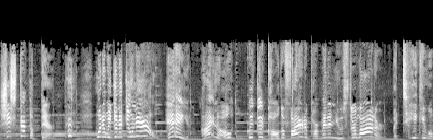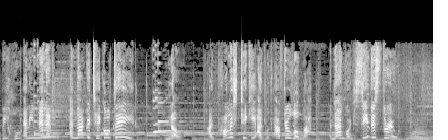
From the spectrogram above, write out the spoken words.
She's stuck up there. what are we gonna do now? Hey, I know. We could call the fire department and use their ladder. But Tiki will be home any minute, and that could take all day. No, I promised Tiki I'd look after Lola, and I'm going to see this through. Hmm,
